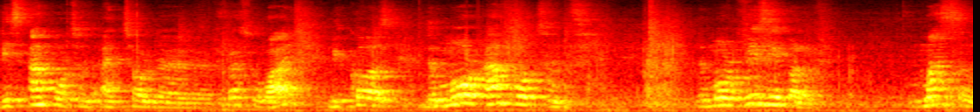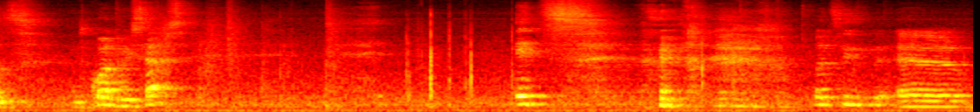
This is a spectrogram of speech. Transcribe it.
This important, I told uh, first why? Because the more important, the more visible muscles and quadriceps, it's what's it? Uh,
